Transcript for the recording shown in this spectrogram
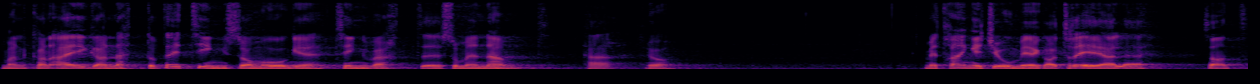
Man kan eie nettopp de ting som er ting vært, eh, som er nevnt her. da. Vi trenger ikke omega-3 eller sant?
